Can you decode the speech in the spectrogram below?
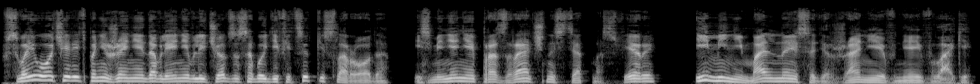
В свою очередь, понижение давления влечет за собой дефицит кислорода, изменение прозрачности атмосферы и минимальное содержание в ней влаги.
